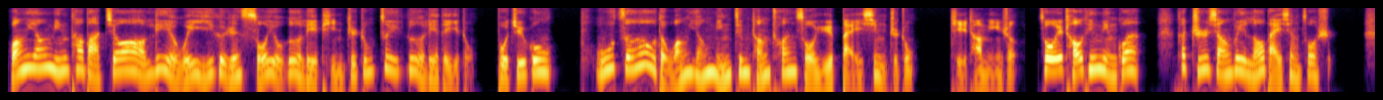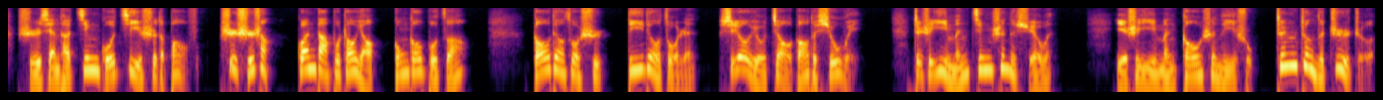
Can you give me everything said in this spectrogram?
王阳明他把骄傲列为一个人所有恶劣品质中最恶劣的一种。不居功、无自傲的王阳明，经常穿梭于百姓之中，体察民生。作为朝廷命官，他只想为老百姓做事，实现他经国济世的抱负。事实上，官大不招摇，功高不自傲。高调做事，低调做人，需要有较高的修为，这是一门精深的学问，也是一门高深的艺术。真正的智者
